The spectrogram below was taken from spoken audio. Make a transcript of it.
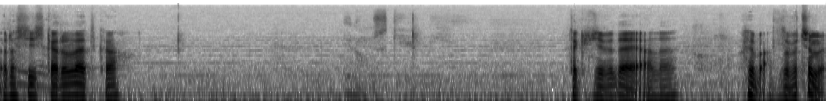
Rosyjska ruletka. Tak mi się wydaje, ale... Chyba. Zobaczymy.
